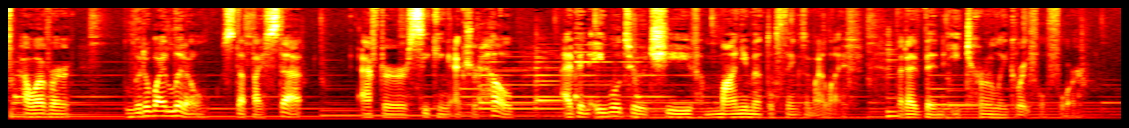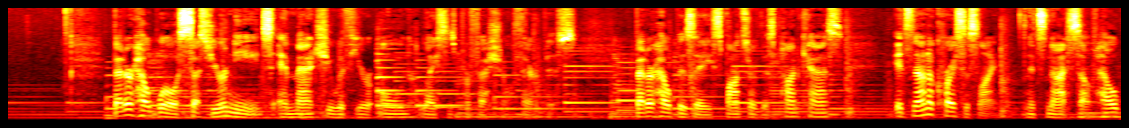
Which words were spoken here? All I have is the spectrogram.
However, little by little, step by step, after seeking extra help, I've been able to achieve monumental things in my life that I've been eternally grateful for. BetterHelp will assess your needs and match you with your own licensed professional therapist. BetterHelp is a sponsor of this podcast. It's not a crisis line, it's not self help,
